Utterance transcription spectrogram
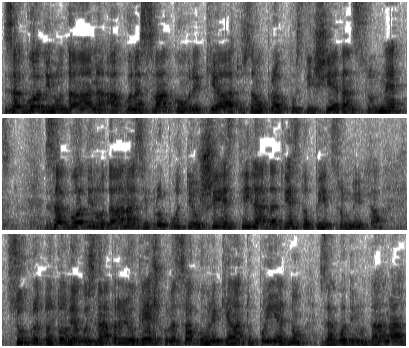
Za godinu dana, ako na svakom rekiatu samo propustiš jedan sunnet, za godinu dana si propustio 6205 sunneta. Suprotno tome, ako si napravio grešku na svakom rekiatu po jednu, za godinu dana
